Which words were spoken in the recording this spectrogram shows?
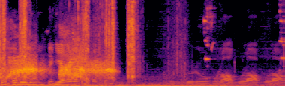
ผมก็ดูอยู่จะเฮียอะไรวะดูดูกูหลอกกูหลอกกูหลอก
